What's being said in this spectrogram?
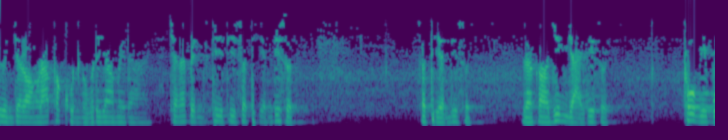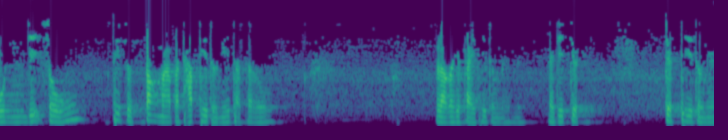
อื่นจะรองรับพระคุณของพระเจ้าไม่ได้ ฉะนั้นเป็นที่ที่เสถียรที่สุด เสถียรที่สุด แล้วก็ยิ่งใหญ่ที่สุด ผู้มีบุญยิสูงที่สุดต้องมาประทับที่ตรงนี้ตัดสรู้เราก็จะไปที่ตรงนั้นไปที่จุด จุดที่ตรงนี้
